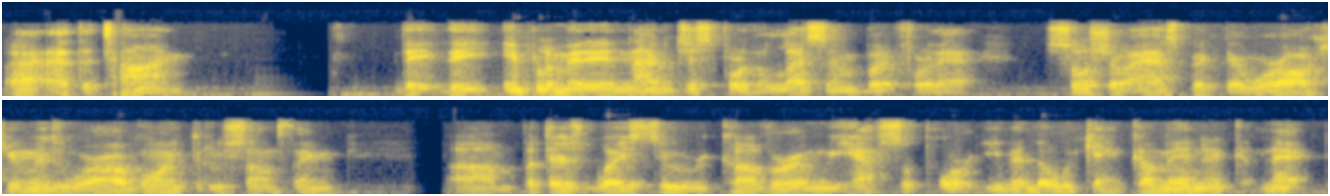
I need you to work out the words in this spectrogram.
uh, at the time, they, they implemented not just for the lesson, but for that social aspect that we're all humans, we're all going through something. Um, but there's ways to recover and we have support, even though we can't come in and connect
